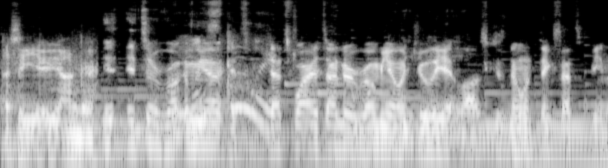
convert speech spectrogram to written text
That's a year younger. It, it's a Romeo. It's, that's why it's under Romeo and Juliet laws, because no one thinks that's being.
